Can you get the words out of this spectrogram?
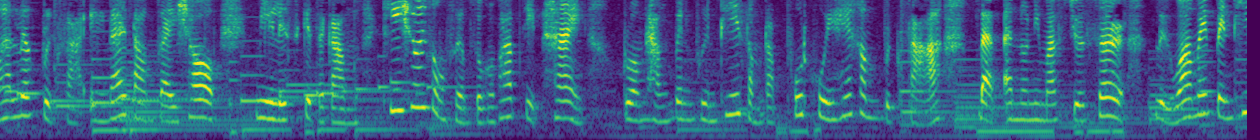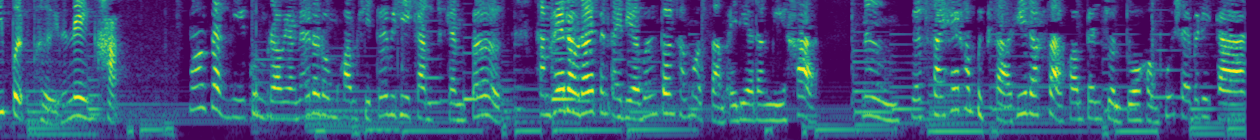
มารถเลือกปรึกษาเองได้ตามใจชอบ มีลิสต์กิจกรรม ที่ช่วยส่งเสริมสุขภาพจิตให้ รวมทั้งเป็นพื้นที่สำหรับพูดคุยให้คำปรึกษาแบบ anonymous user หรือว่าไม่เป็นที่เปิดเผยนั่นเองค่ะ จากนี้กลุ่มเรายังได้ระดมความคิดด้วยวิธีการสแกมเปอร์ทำให้เราได้เป็นไอเดียเบื้องต้นทั้งหมด 3 ไอเดียดังนี้ค่ะ 1. เว็บไซต์ให้คำปรึกษาที่รักษาความเป็นส่วนตัวของผู้ใช้บริการ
